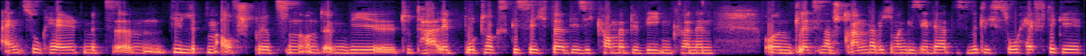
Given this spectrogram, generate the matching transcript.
Einzug hält mit ähm, die Lippen aufspritzen und irgendwie äh, totale Botox-Gesichter, die sich kaum mehr bewegen können. Und letztens am Strand habe ich jemanden gesehen, der hat wirklich so heftige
